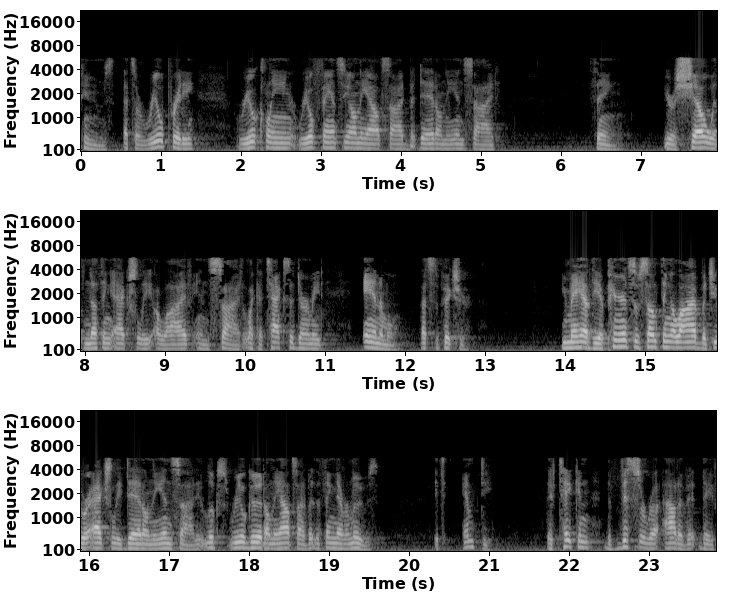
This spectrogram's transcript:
tombs. That's a real pretty, real clean, real fancy on the outside, but dead on the inside thing. You're a shell with nothing actually alive inside, like a taxidermied animal. That's the picture. You may have the appearance of something alive, but you are actually dead on the inside. It looks real good on the outside, but the thing never moves. It's empty. They've taken the viscera out of it, they've,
